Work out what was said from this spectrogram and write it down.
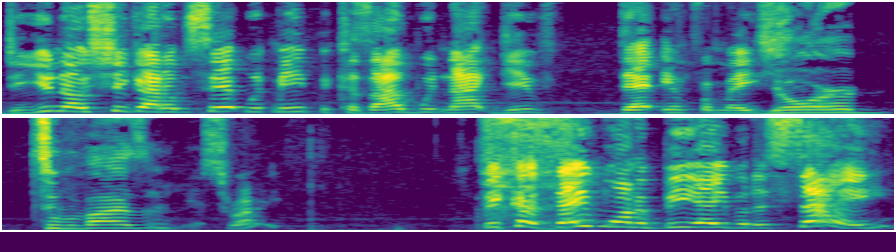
Do you know she got upset with me because I would not give that information? Your supervisor? That's right. Because they want to be able to say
